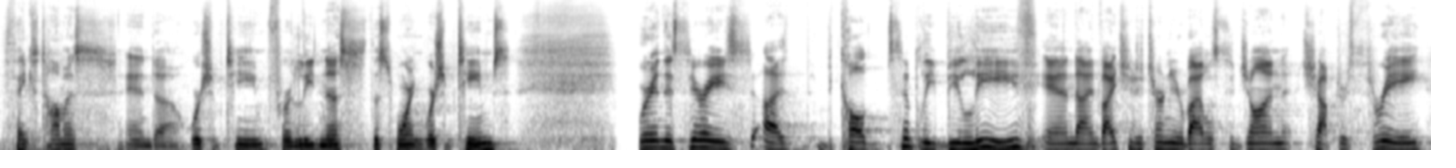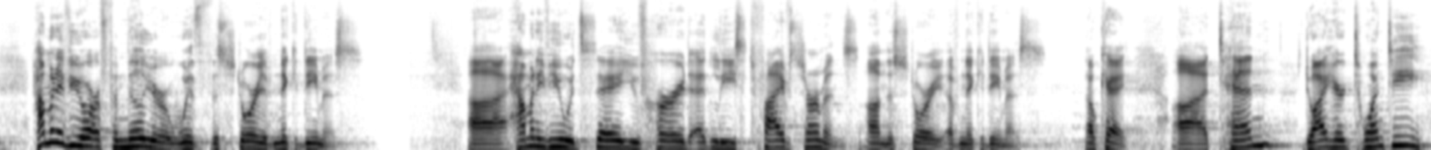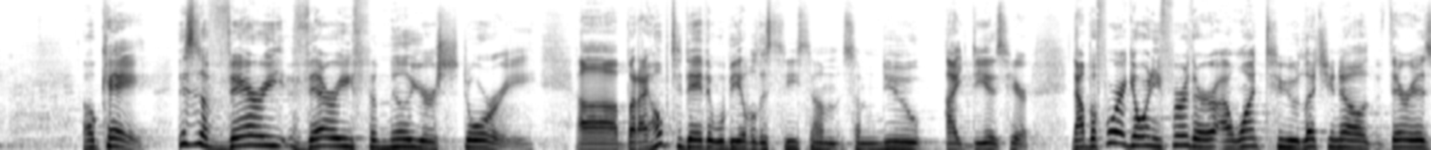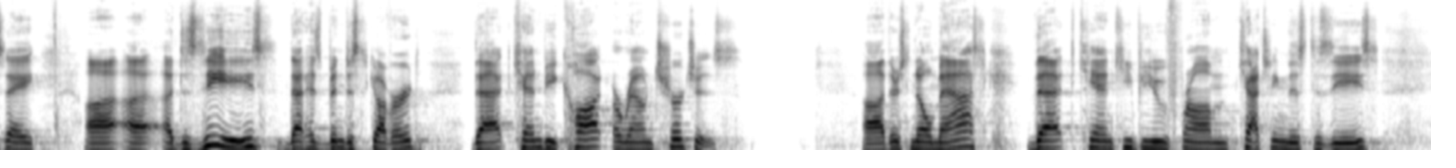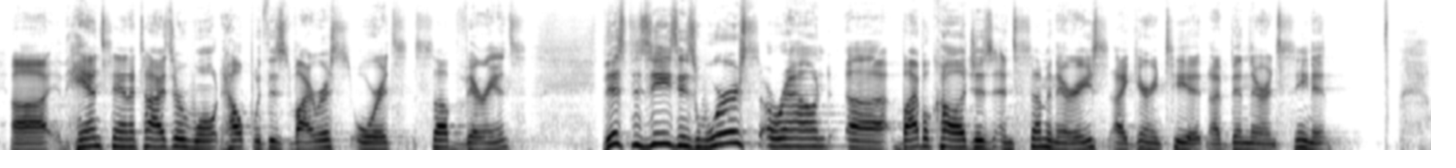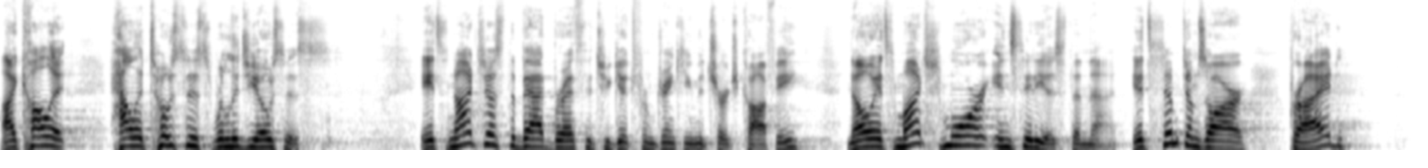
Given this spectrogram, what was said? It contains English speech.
Thanks, Thomas and uh, worship team, for leading us this morning, worship teams. We're in this series uh, called Simply Believe, and I invite you to turn your Bibles to John chapter 3. How many of you are familiar with the story of Nicodemus? Uh, how many of you would say you've heard at least five sermons on the story of Nicodemus? Okay. Uh, 10? Do I hear 20? Okay, this is a very, very familiar story, uh, but I hope today that we'll be able to see some, some new ideas here. Now, before I go any further, I want to let you know that there is a, uh, a, a disease that has been discovered that can be caught around churches. Uh, there's no mask that can keep you from catching this disease. Uh, hand sanitizer won't help with this virus or its subvariants. This disease is worse around uh, Bible colleges and seminaries. I guarantee it. I've been there and seen it. I call it halitosis religiosus. It's not just the bad breath that you get from drinking the church coffee. No, it's much more insidious than that. Its symptoms are pride,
